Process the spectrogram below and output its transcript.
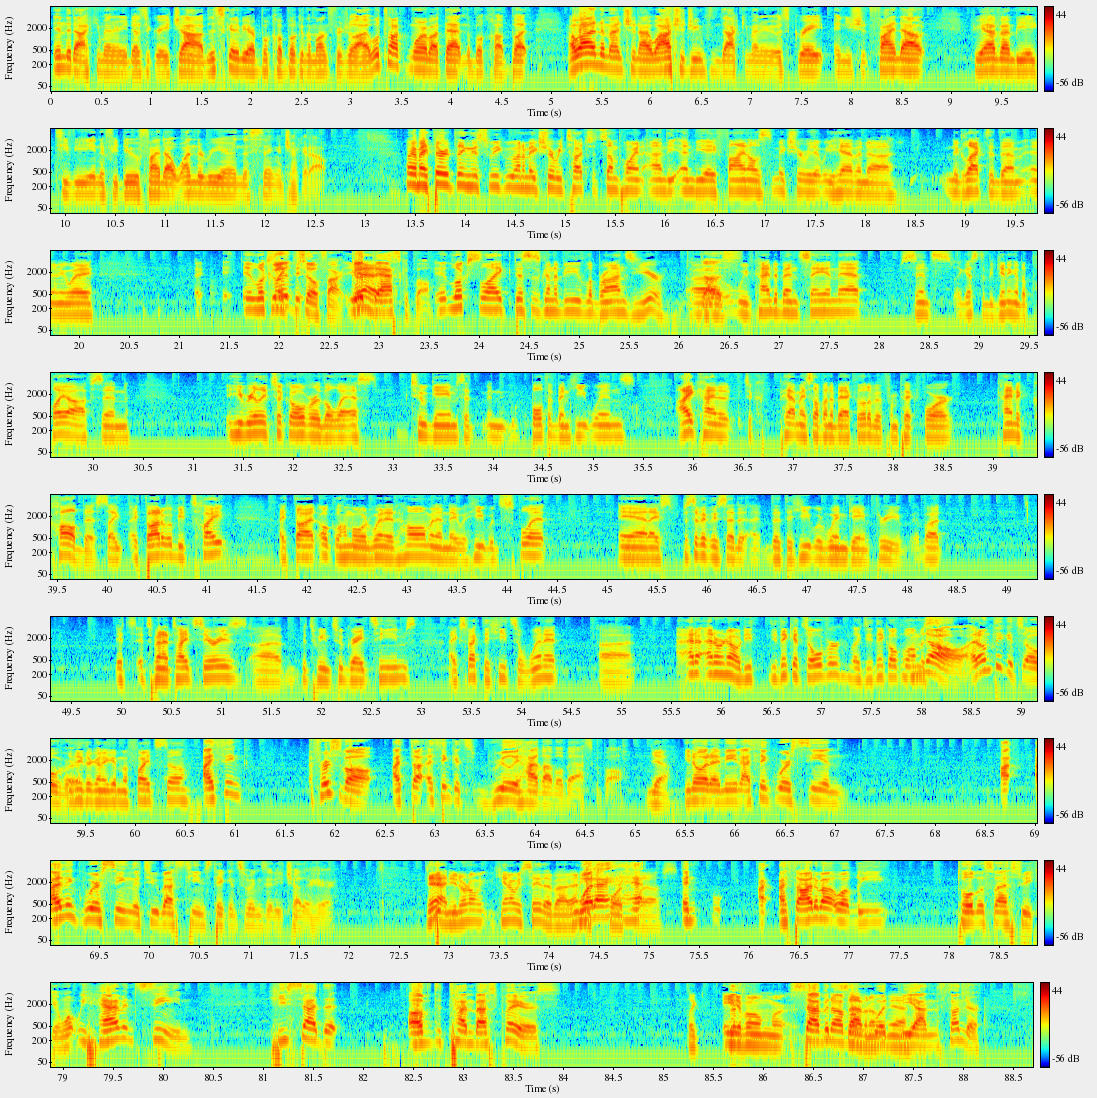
in the documentary. He does a great job. This is going to be our book club book of the month for July. We'll talk more about that in the book club. But I wanted to mention I watched the Dream Team documentary. It was great, and you should find out if you have NBA TV, and if you do, find out when they're re-airing this thing and check it out. All right, my third thing this week, we want to make sure we touch at some point on the NBA Finals. Make sure that we haven't uh, neglected them in any way. It, it looks like Good the- so far. Good Yeah. basketball. It looks like this is going to be LeBron's year. It does. We've kind of been saying that since I guess the beginning of the playoffs, and he really took over the last two games, that, and both have been Heat wins. I kind of to pat myself on the back a little bit from pick four. kind of called this. I, I thought it would be tight. I thought Oklahoma would win at home, and then they would Heat would split. And I specifically said uh, that the Heat would win Game Three, but it's it's been a tight series uh, between two great teams. I expect the Heat to win it. Uh, I, don't- I don't know. Do you, do you think it's over? Like, do you think Oklahoma? No, I don't think it's over. You think they're going to give them a fight still? I think, first of all, I thought I think it's really high level basketball. Yeah. You know what I mean? I think we're seeing. I I think we're seeing the two best teams taking swings at each other here. Yeah, and you don't know, you can't always say that about any what sports I ha- playoffs. and I thought about what Lee told us last week, and what we haven't seen. He said that of the ten best players, Like eight the- of them, or seven of seven them would yeah. be on the Thunder.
